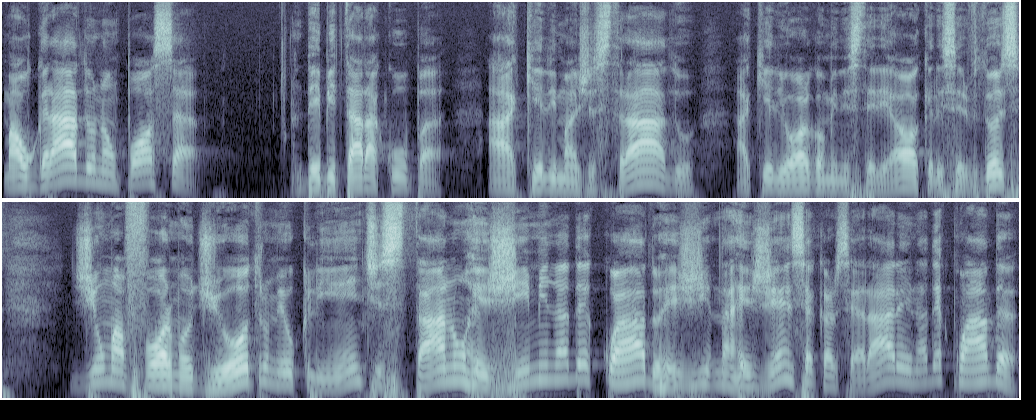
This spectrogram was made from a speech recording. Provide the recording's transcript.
malgrado não possa debitar a culpa àquele magistrado, àquele órgão ministerial, aqueles servidores, de uma forma ou de outra, o meu cliente está num regime inadequado, regi na regência carcerária inadequada.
